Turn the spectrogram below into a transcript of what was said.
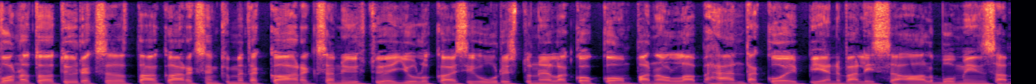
vuonna 1988 yhtye julkaisi uudistuneella kokoonpanolla häntä koipien välissä albuminsa,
